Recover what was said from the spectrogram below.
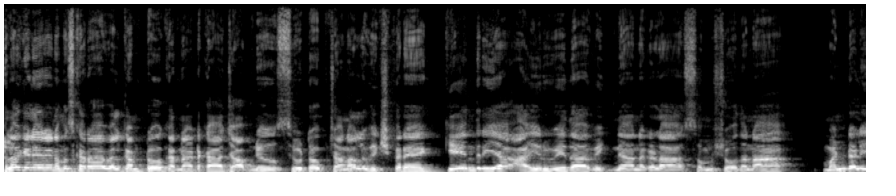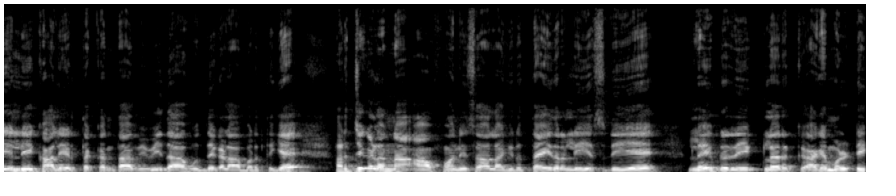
ಹಲೋ ಗೆಳೆಯರೇ, ನಮಸ್ಕಾರ. Welcome to Karnataka job news YouTube channel ವೀಕ್ಷಕರೇ, ಕೇಂದ್ರೀಯ ಆಯುರ್ವೇದ ವಿಜ್ಞಾನಗಳ ಸಂಶೋಧನಾ ಮಂಡಳಿಯಲ್ಲಿ ಖಾಲಿ ಇರತಕ್ಕಂಥ ವಿವಿಧ ಹುದ್ದೆಗಳ ಭರ್ತಿಗೆ ಅರ್ಜಿಗಳನ್ನು ಆಹ್ವಾನಿಸಲಾಗಿರುತ್ತೆ. ಇದರಲ್ಲಿ S D A library clerk ಹಾಗೆ ಮಲ್ಟಿ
